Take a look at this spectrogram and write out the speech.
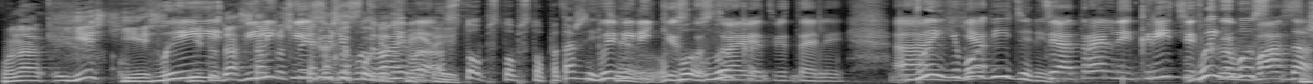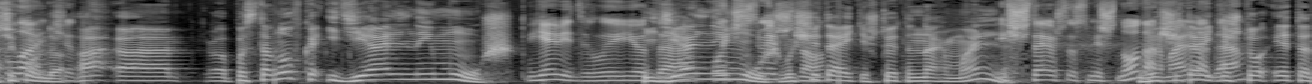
У нас есть, есть. Вы и туда великий статусные люди искусствовед. ходят смотреть. Стоп, стоп, стоп, подождите. Вы великий Вы- вы- искусствовед, Виталий. А, вы его я видели? Театральный критик Вы его вас да. Секунду. плачет. А, а, постановка «Идеальный муж». Я видела ее, да. «Идеальный Очень муж». смешно. Вы считаете, что это нормально? Я считаю, что смешно, Вы нормально, считаете, да. что это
